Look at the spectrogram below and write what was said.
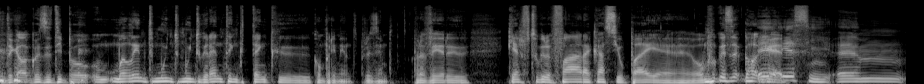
Daquela coisa tipo, uma lente muito, muito grande tem que, tem que comprimento, por exemplo, para ver, eh, queres fotografar a Cassiopeia ou uma coisa qualquer. É, é assim, cu-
